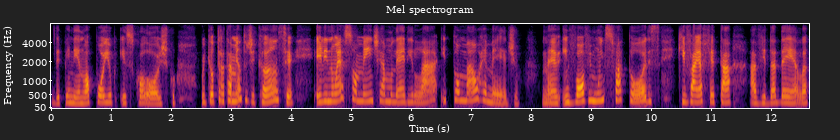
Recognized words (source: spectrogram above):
dependendo, o apoio psicológico, porque o tratamento de câncer, ele não é somente a mulher ir lá e tomar o remédio, né, envolve muitos fatores que vai afetar a vida dela,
